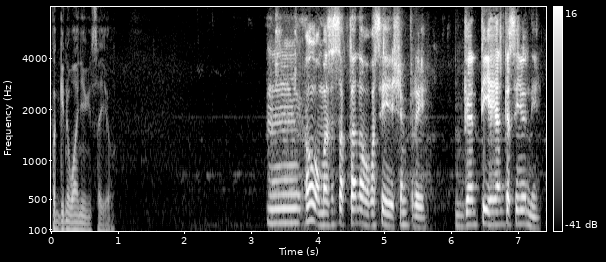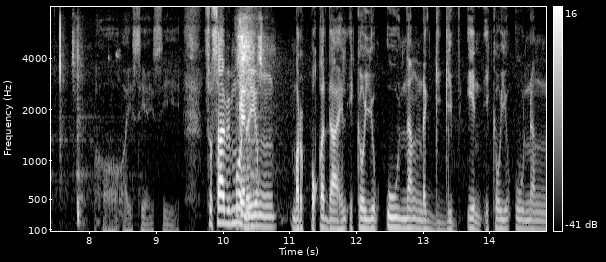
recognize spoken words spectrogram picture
pag ginawa niya yun sa'yo? Mm, oo, masasaktan ako kasi syempre, gantihan kasi yun eh. I see, I see. So sabi mo no, Ganun. yung marupok ka dahil ikaw yung unang nag-give in. Ikaw yung unang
